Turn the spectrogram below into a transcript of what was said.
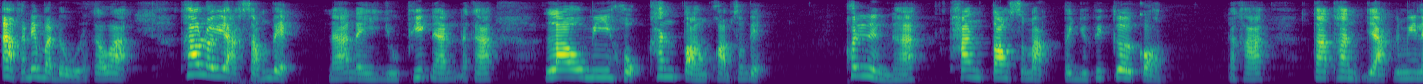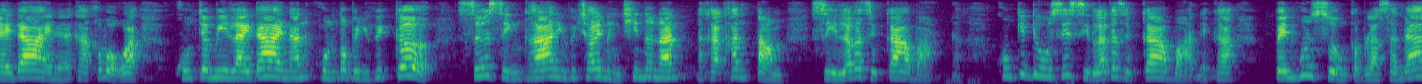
อะคราวนี้มาดูนะคะว่า ถ้าเราอยากสำเร็จนะในยูพิทนั้นนะคะ เรามี 6 ขั้นตอนความสำเร็จ ข้อที่หนึ่งนะท่านต้องสมัครเป็นยูพิเกอร์ก่อน นะคะ ถ้าท่านอยากมีรายได้เนี่ยนะคะเขาบอกว่าคุณจะมีรายได้นั้น คุณต้องไปยูพิกเกอร์ ซื้อสินค้ายูพิกช้อยหนึ่งชิ้นเท่านั้นนะคะ ขั้นต่ำสี่ร้อยเก้าสิบเก้าบาทนะคุณคิดดูซิสี่ร้อยเก้าสิบเก้าบาทนะคะเป็นหุ้นส่วนกับ Lazada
